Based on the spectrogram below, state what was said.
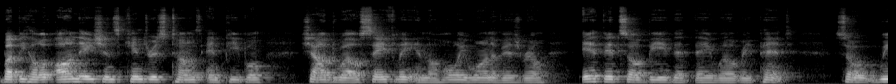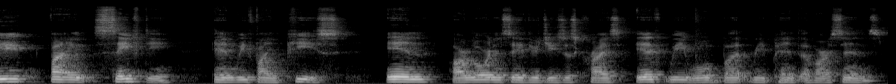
But behold, all nations, kindreds, tongues, and people shall dwell safely in the Holy One of Israel, if it so be that they will repent. So we find safety and we find peace in our Lord and Savior Jesus Christ if we will but repent of our sins.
